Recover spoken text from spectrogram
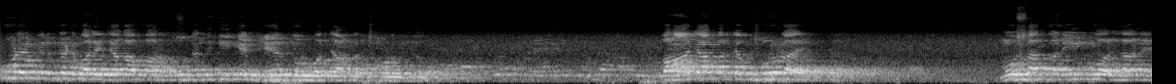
کوڑے کرکٹ والی جگہ پر اس گندگی کے ڈھیر کے اوپر جا کر چھوڑ دیا۔ وہاں جا کر جب چھوڑ آئے موسا کلیم کو اللہ نے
